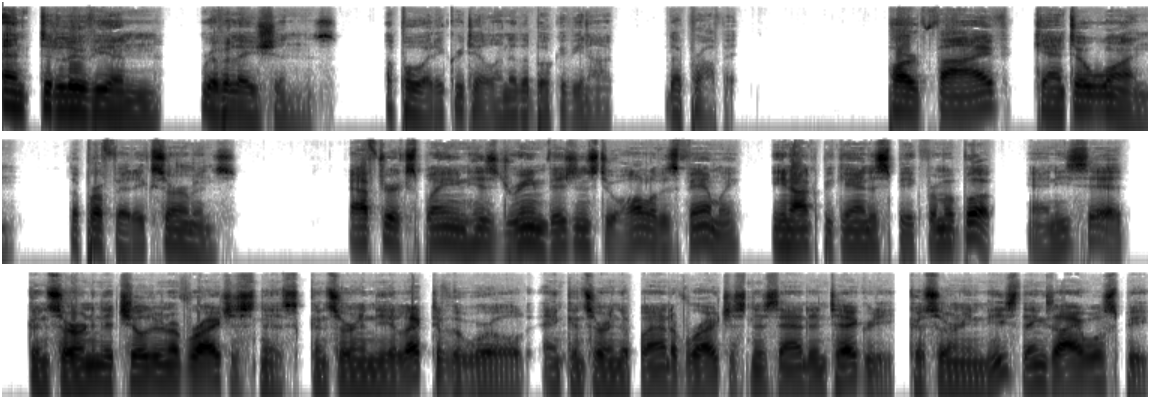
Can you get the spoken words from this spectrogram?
Antediluvian Revelations, a poetic retelling of the Book of Enoch, the prophet. Part 5, Canto 1, The Prophetic Sermons. After explaining his dream visions to all of his family, Enoch began to speak from a book, and he said, concerning the children of righteousness, concerning the elect of the world, and concerning the plan of righteousness and integrity. Concerning these things I will speak,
